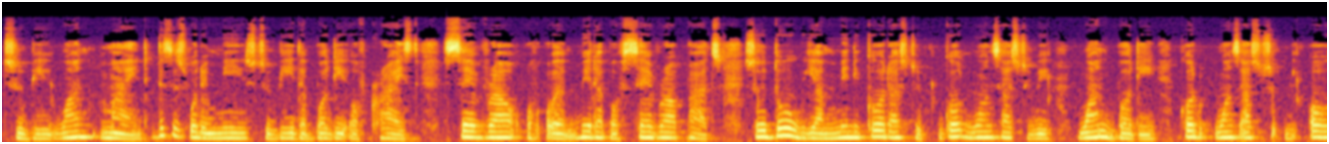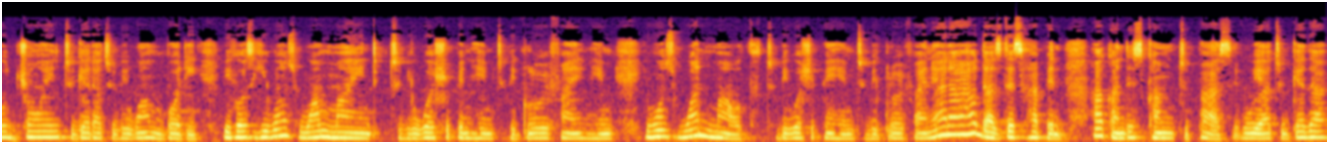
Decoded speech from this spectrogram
to be one mind? This is what it means to be the body of Christ, several of, uh, made up of several parts. So though we are many, God has to God wants us to be one body. God wants us to be all joined together to be one body because He wants one mind to be worshiping Him, to be glorifying Him. He wants one mouth to be worshiping Him, to be glorifying Him. And how does this happen? How can this come to pass if we are together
